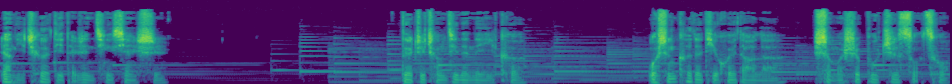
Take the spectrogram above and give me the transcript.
让你彻底的认清现实。得知成绩的那一刻，我深刻的体会到了什么是不知所措。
